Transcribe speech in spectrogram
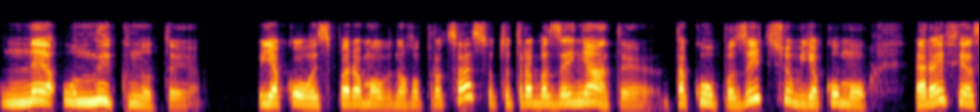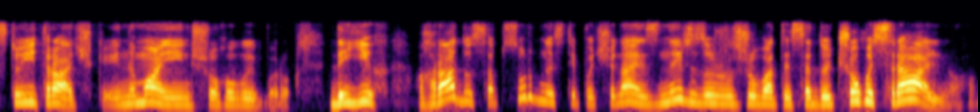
не уникнути якогось перемовного процесу, то треба зайняти таку позицію, в якому Ерефія стоїть рачки і немає іншого вибору, де їх градус абсурдності починає знижуватися до чогось реального.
